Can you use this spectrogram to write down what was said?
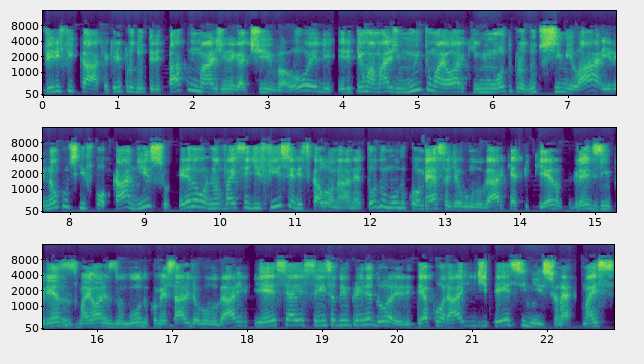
verificar que aquele produto ele está com margem negativa ou ele, ele tem uma margem muito maior que em um outro produto similar e ele não conseguir focar nisso, ele não, não vai ser difícil ele escalonar, né? Todo mundo começa de algum lugar que é pequeno, grandes empresas maiores do mundo começaram de algum lugar e, e esse é a essência do empreendedor, ele ter a coragem de ter esse início, né? Mas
